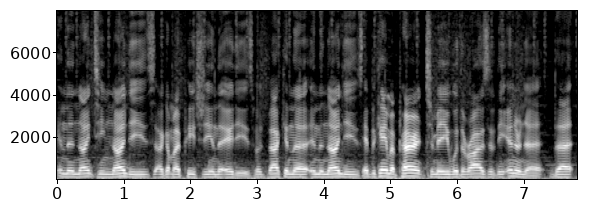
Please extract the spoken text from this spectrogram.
in the 1990s, I got my PhD in the 80s, but back in the in the 90s, it became apparent to me with the rise of the internet that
